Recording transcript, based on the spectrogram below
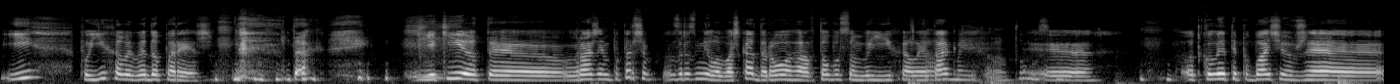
І поїхали ви до Парижа. так. Які от е, враження, по-перше, зрозуміло, важка дорога, автобусом ви їхали, так? Ми їхали автобусом. Е, от коли ти побачив вже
